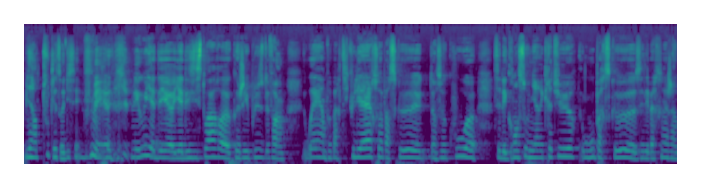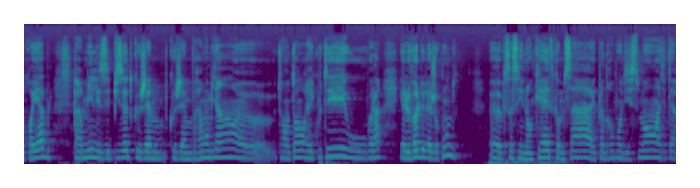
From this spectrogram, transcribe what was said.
bien toutes les Odyssées. Mais, mais oui, il y, y, a des histoires euh, que j'ai plus de... Enfin, ouais, un peu particulières, soit parce que d'un seul coup, c'est des grands souvenirs d'écriture, ou parce que c'est des personnages incroyables. Parmi les épisodes que j'aime que j'aime vraiment bien, de temps en temps réécouter, ou voilà, il y a le vol de la Joconde. ça, c'est une enquête comme ça, avec plein de rebondissements, etc.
